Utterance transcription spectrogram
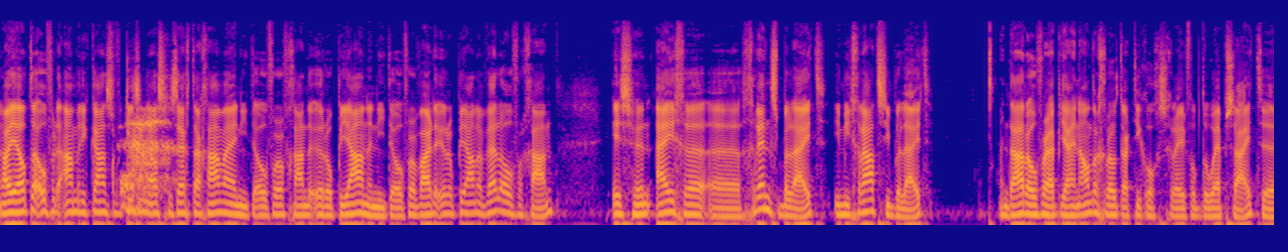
Nou, je had het over de Amerikaanse verkiezingen als gezegd, daar gaan wij niet over, of gaan de Europeanen niet over. Waar de Europeanen wel over gaan, is hun eigen uh, grensbeleid, immigratiebeleid. En daarover heb jij een ander groot artikel geschreven op de website, uh,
